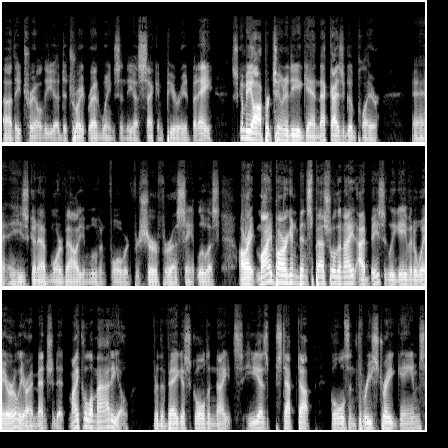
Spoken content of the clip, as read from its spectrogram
Uh, they trail the uh, Detroit Red Wings in the uh, second period. But hey, it's going to be opportunity again. That guy's a good player. And he's going to have more value moving forward for sure for uh, St. Louis. All right, my bargain bin special tonight. I basically gave it away earlier. I mentioned it. Michael Amadio for the Vegas Golden Knights. He has stepped up goals in three straight games.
